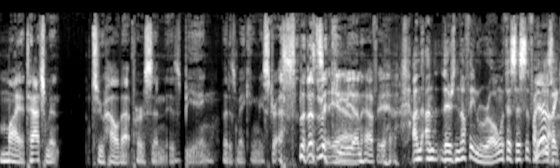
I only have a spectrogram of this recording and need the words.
my attachment to how that person is being that is making me stressed, that is That's it, making me yeah. unhappy. And and there's nothing wrong with this. This is funny. Yeah. It's like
